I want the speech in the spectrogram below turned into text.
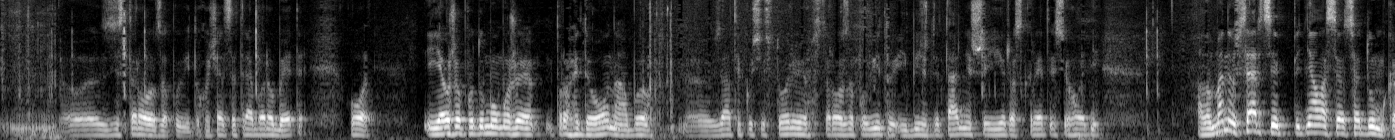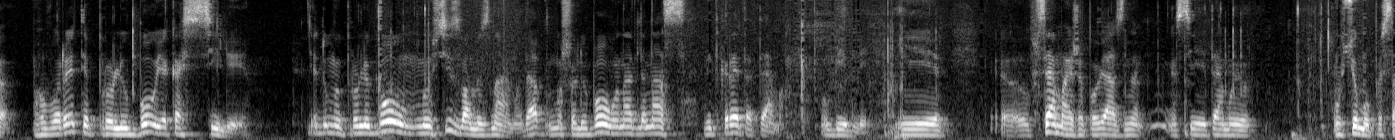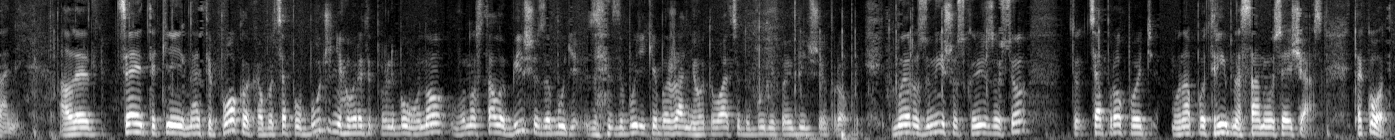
е, зі старого заповіту, хоча це треба робити. От. І я вже подумав, може, про Гедеона або е, взяти якусь історію старого заповіту і більш детальніше її розкрити сьогодні. Але в мене в серці піднялася оця думка говорити про любов, яка зцілює. Я думаю, про любов ми всі з вами знаємо, да? тому що любов вона для нас відкрита тема у Біблії. І е, все майже пов'язане з цією темою у всьому писанні. Але цей такий, знаєте, поклик або це побудження говорити про любов, воно, воно стало більше за, будь, за будь-яке бажання готуватися до будь-якої більшої проповіді. Тому я розумію, що, скоріш за все, то ця проповідь вона потрібна саме у цей час. Так от,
